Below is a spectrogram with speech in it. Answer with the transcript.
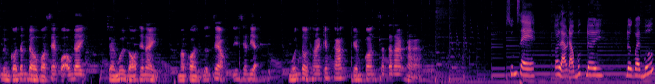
đừng có đâm đầu vào xe của ông đây, trời mưa gió thế này mà còn dưỡng dẹo đi xe điện. Muốn đầu thai kiếp khác kiếm con Satana hả? Xuống xe, tôi lảo đảo bước đi. Được vài bước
